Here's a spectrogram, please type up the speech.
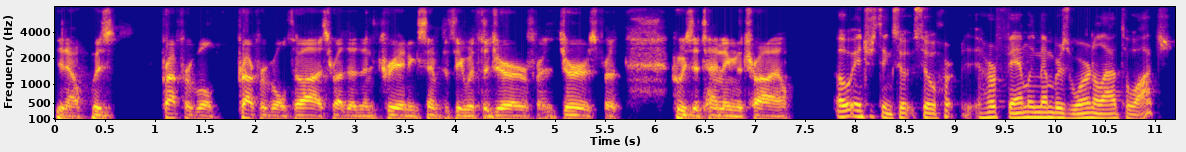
you know, was preferable preferable to us rather than creating sympathy with the juror for the jurors for who's attending the trial. Oh, interesting. So so her her family members weren't allowed to watch?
